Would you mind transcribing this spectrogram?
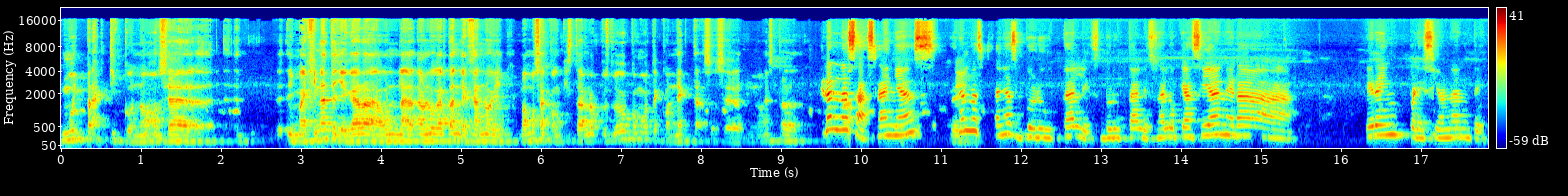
muy práctico, ¿no? O sea, imagínate llegar a un, a un lugar tan lejano y vamos a conquistarlo, pues luego cómo te conectas, o sea, no está... eran unas hazañas, Sí. eran unas hazañas brutales, brutales. O sea, lo que hacían era, era impresionante.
